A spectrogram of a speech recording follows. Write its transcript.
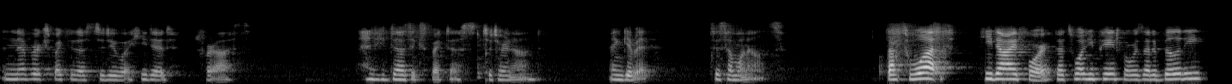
and never expected us to do what He did for us. And He does expect us to turn around and give it to someone else. That's what He died for. That's what He paid for, was that ability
